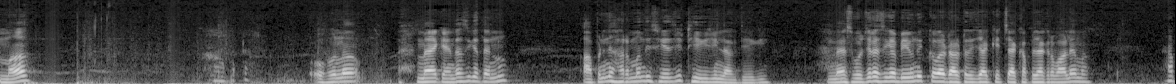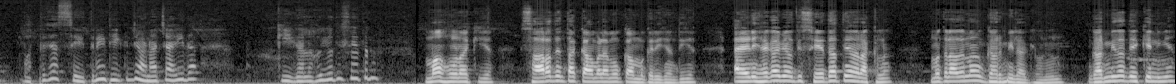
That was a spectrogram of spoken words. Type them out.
ਮਾਂ? ਹਾਂ ਪਤਾ। ਉਹ ਨਾ ਮੈਂ ਕਹਿੰਦਾ ਸੀਗਾ ਤੈਨੂੰ ਆਪਣੀ ਨਾ ਹਰਮਨ ਦੀ ਸਿਹਤ ਜੀ ਠੀਕ ਜੀ ਨਹੀਂ ਲੱਗਦੀ ਹੈਗੀ। ਮੈਂ ਸੋਚ ਰਿਹਾ ਸੀਗਾ ਵੀ ਉਹਨੂੰ ਇੱਕ ਵਾਰ ਡਾਕਟਰ ਦੇ ਜਾ ਕੇ ਚੈੱਕਅਪ ਜਾ ਕਰਵਾ ਲਿਆਵਾਂ। ਹਾਂ ਪਤਾ ਜਾਂ ਸਿਹਤ ਨਹੀਂ ਠੀਕ ਜਾਣਾ ਚਾਹੀਦਾ। ਕੀ ਗੱਲ ਹੋਈ ਉਹਦੀ ਸਿਹਤ ਨੂੰ? ਮਾਂ ਹੋਣਾ ਕੀ ਆ? ਸਾਰਾ ਦਿਨ ਤਾਂ ਕੰਮ ਲੈ ਮੈਂ ਕੰਮ ਕਰੀ ਜਾਂਦੀ ਆ। ਐ ਨਹੀਂ ਹੈਗਾ ਵੀ ਆਪਦੀ ਸਿਹਤ ਦਾ ਧਿਆਨ ਰੱਖ ਲਾਂ। ਮਤਲਬ ਉਹਦੇ ਨਾਲ ਗਰਮੀ ਲੱਗ ਹੁਣ ਉਹਨੂੰ। ਗਰਮੀ ਤਾਂ ਦੇਖ ਕੇ ਨਹੀਂ ਆ।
